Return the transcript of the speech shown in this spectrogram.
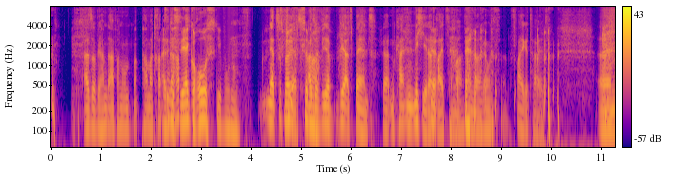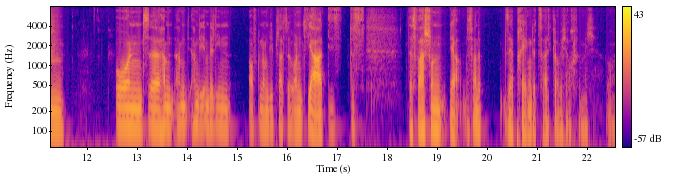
Also wir haben da einfach nur ein paar Matratzen Also die ist gehabt. sehr groß, die Wohnung. Ja, zu viert. Zimmer. Also wir, wir als Band. Wir hatten kein, nicht jeder Ja. drei Zimmer, sondern wir haben uns zwei geteilt. ähm, und äh, haben, haben, haben die in Berlin aufgenommen, die Platte. Und ja, dies, das, das war schon, ja, das war eine sehr prägende Zeit, glaube ich, auch für mich. So.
